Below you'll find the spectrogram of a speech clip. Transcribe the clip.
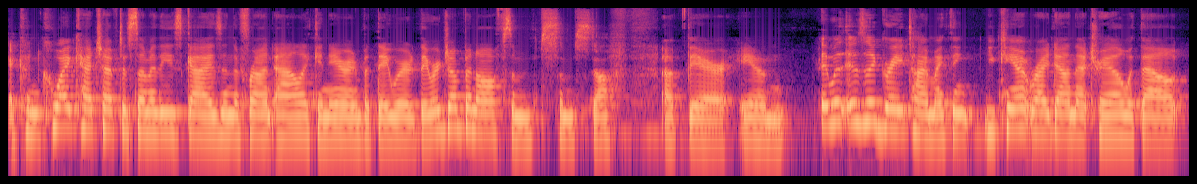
I couldn't quite catch up to some of these guys in the front, Alec and Aaron, but they were they were jumping off some some stuff up there, and it was, it was a great time. I think you can't ride down that trail without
